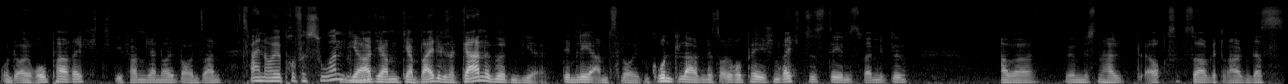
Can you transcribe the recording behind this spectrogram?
und Europarecht, die fangen ja neu bei uns an. Zwei neue Professuren? Ja, mhm. die haben, die haben beide gesagt, gerne würden wir den Lehramtsleuten Grundlagen des europäischen Rechtssystems vermitteln. Aber wir müssen halt auch Sorge tragen, dass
